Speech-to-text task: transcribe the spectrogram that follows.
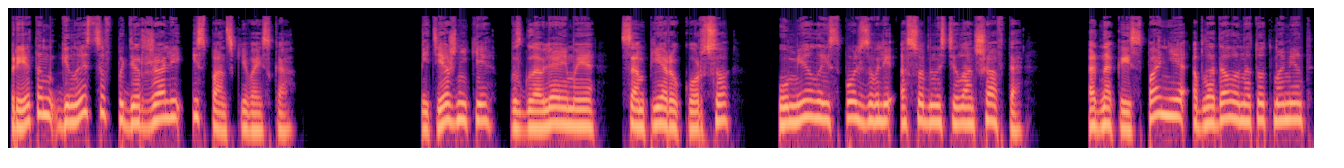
При этом генуэзцев поддержали испанские войска. Мятежники, возглавляемые Сампьеро Корсо, умело использовали особенности ландшафта, однако Испания обладала на тот момент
